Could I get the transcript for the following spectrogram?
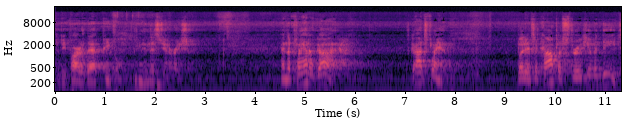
to be part of that people in this generation. And the plan of God is God's plan, but it's accomplished through human deeds.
